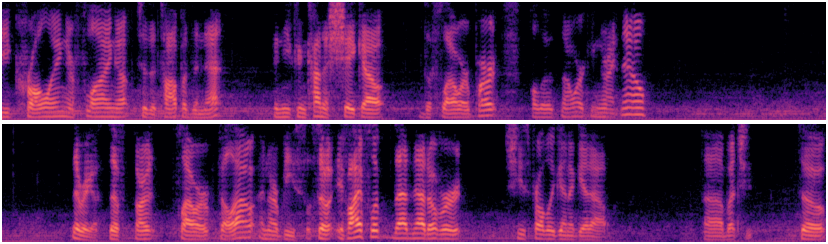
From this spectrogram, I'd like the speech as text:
be crawling or flying up to the top of the net, and you can kind of shake out the flower parts, although it's not working right now. There we go. The flower fell out and our bee. So if I flip that net over, she's probably going to get out. Uh, but she, so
